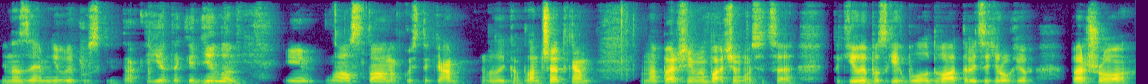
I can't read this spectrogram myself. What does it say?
іноземні випуски. Так, є таке діло. І наостанок ось така велика планшетка. На першій ми бачимо ось це такі випуски. Їх було 2 30 років першого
